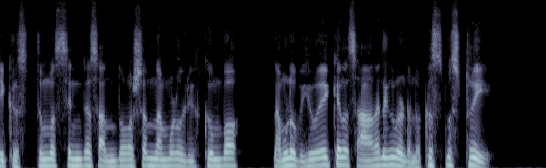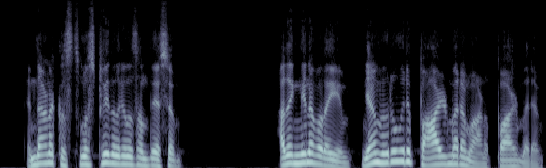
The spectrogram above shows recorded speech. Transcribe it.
ഈ ക്രിസ്തുമസിന്റെ സന്തോഷം നമ്മൾ ഒരുക്കുമ്പോൾ നമ്മൾ ഉപയോഗിക്കുന്ന സാധനങ്ങളുണ്ടല്ലോ ക്രിസ്മസ് ട്രീ. എന്താണ് ക്രിസ്മസ് ട്രീ എന്ന് പറയുന്ന സന്ദേശം? അതെങ്ങനെ പറയും? ഞാൻ വെറും ഒരു പാഴ്മരമാണ് പാഴ്മരം.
